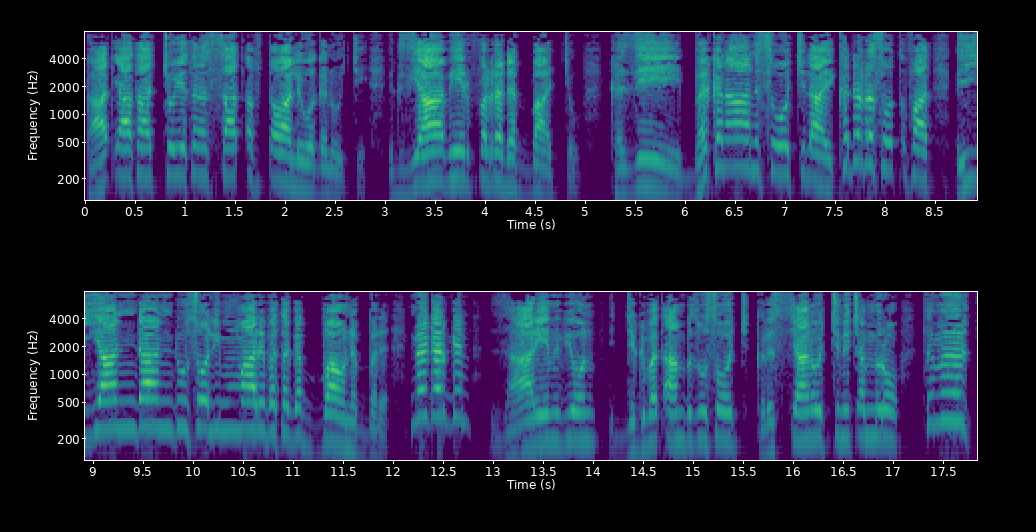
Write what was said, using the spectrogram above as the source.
ከኀጢአታቸው የተነሣ ጠፍተዋል ወገኖቼ እግዚአብሔር ፈረደባቸው። ከዚህ በከነአን ሰዎች ላይ ከደረሰው ጥፋት እያንዳንዱ ሰው ሊማር በተገባው ነበረ ነገር ግን ዛሬም ቢሆን እጅግ በጣም ብዙ ሰዎች ክርስቲያኖችን ጨምሮ ትምህርት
